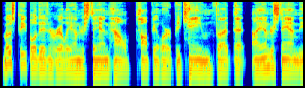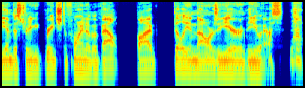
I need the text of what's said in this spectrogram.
Most people didn't really understand how popular it became, but I understand the industry reached a point of about five billion dollars a year in the U.S. Wow.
